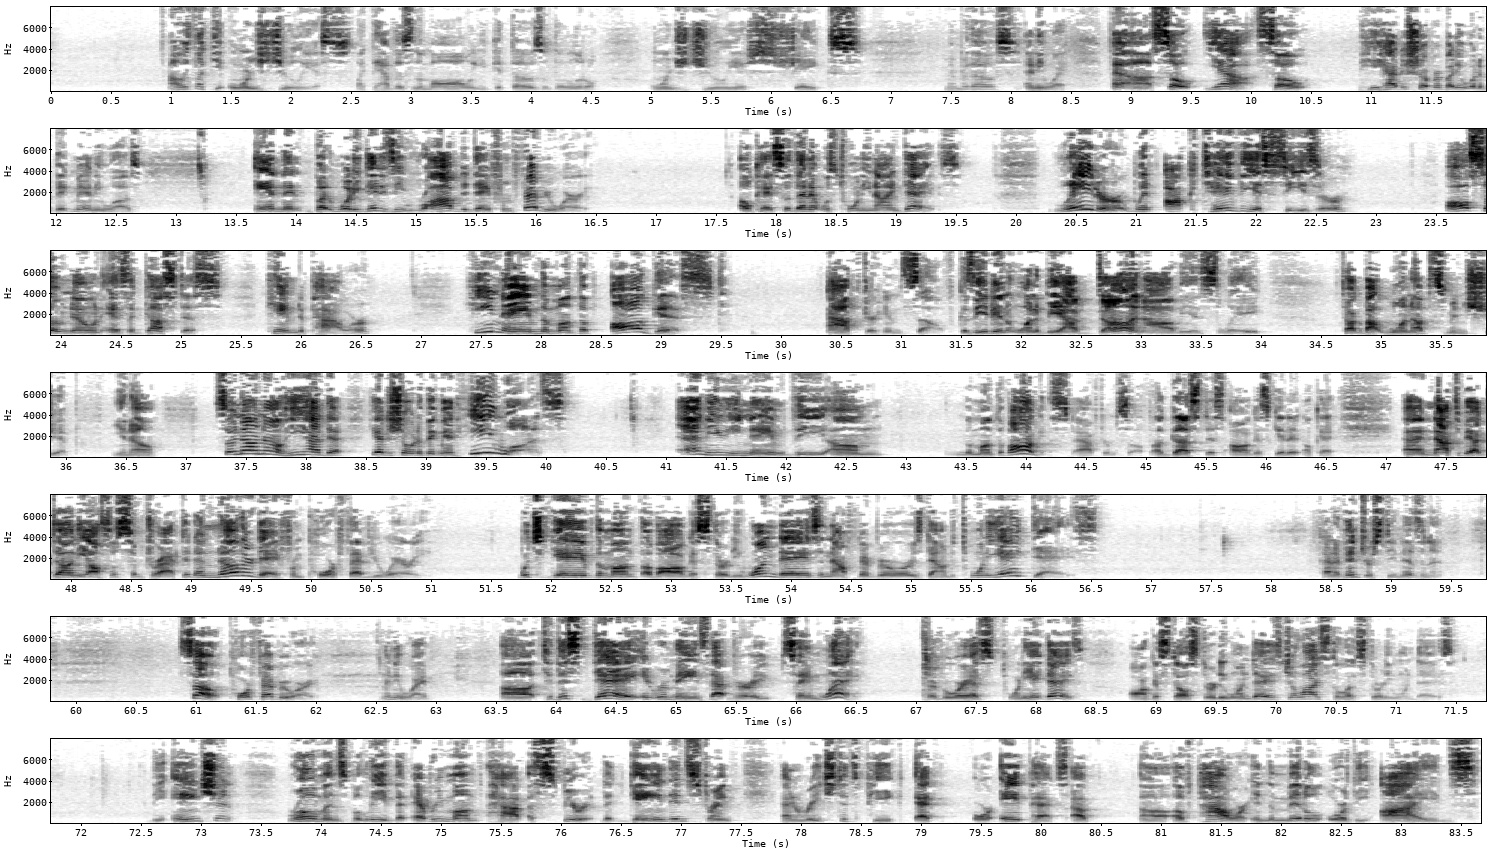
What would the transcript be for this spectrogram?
I always like the orange Julius. Like they have those in the mall. You get those with the little orange Julius shakes. Remember those? Anyway, uh, so yeah, so he had to show everybody what a big man he was, and then, but what he did is he robbed a day from February. Okay, so then it was 29 days. Later, when Octavius Caesar, also known as Augustus, came to power, he named the month of August after himself because he didn't want to be outdone, obviously. Talk about one upsmanship, you know. So no, no, he had to he had to show what a big man he was, and he, he named the um, the month of August after himself. Augustus, August, get it? Okay. And not to be outdone, he also subtracted another day from poor February, which gave the month of August 31 days, and now February is down to 28 days. Kind of interesting, isn't it? So, poor February. Anyway, uh, to this day, it remains that very same way. February has 28 days. August still has 31 days. July still has 31 days. The ancient Romans believed that every month had a spirit that gained in strength and reached its peak at or apex of, uh, of power in the middle or the Ides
